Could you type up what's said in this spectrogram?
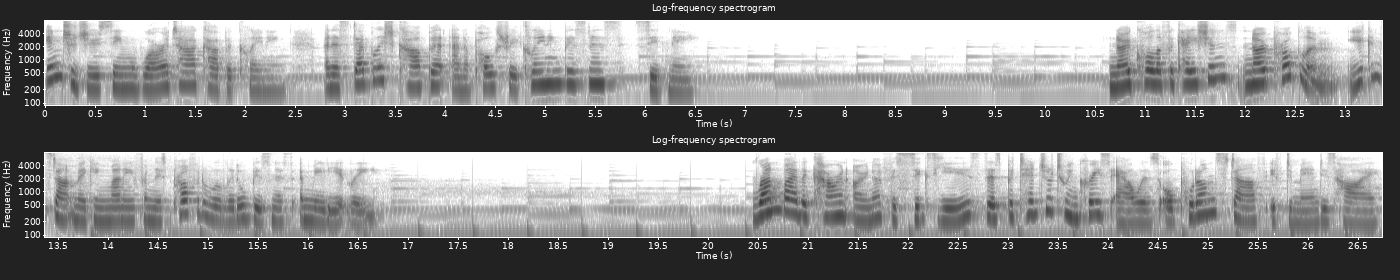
Introducing Waratah Carpet Cleaning, an established carpet and upholstery cleaning business, Sydney. No qualifications? No problem. You can start making money from this profitable little business immediately. Run by the current owner for six years, there's potential to increase hours or put on staff if demand is high.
